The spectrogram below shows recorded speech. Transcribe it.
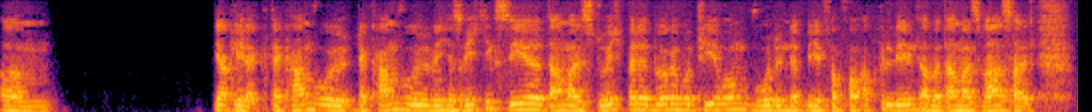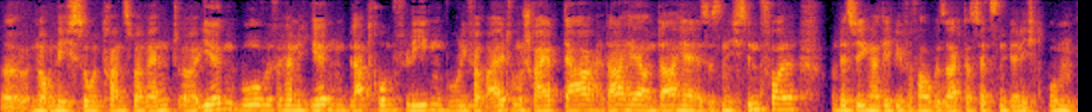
ähm, ja, okay, der, der kam wohl, der kam wohl, wenn ich das richtig sehe, damals durch bei der Bürgervotierung, wurde in der BVV abgelehnt, aber damals war es halt äh, noch nicht so transparent. Äh, irgendwo wird wahrscheinlich irgendein Blatt rumfliegen, wo die Verwaltung schreibt, da, daher und daher ist es nicht sinnvoll und deswegen hat die BVV gesagt, das setzen wir nicht um.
